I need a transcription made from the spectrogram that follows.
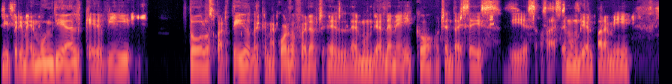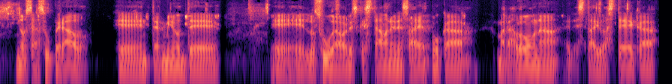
mi primer mundial que vi todos los partidos, que me acuerdo, fue el, Mundial de México 86. Y es, o sea, ese mundial para mí no se ha superado eh, en términos de eh, los jugadores que estaban en esa época, Maradona, el Estadio Azteca.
